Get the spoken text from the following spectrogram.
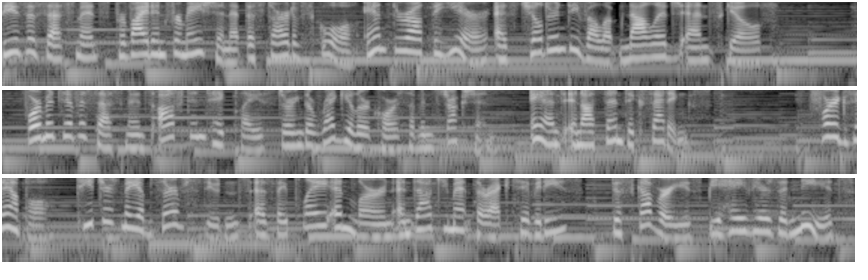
These assessments provide information at the start of school and throughout the year as children develop knowledge and skills. Formative assessments often take place during the regular course of instruction and in authentic settings. For example, teachers may observe students as they play and learn and document their activities, discoveries, behaviors, and needs,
